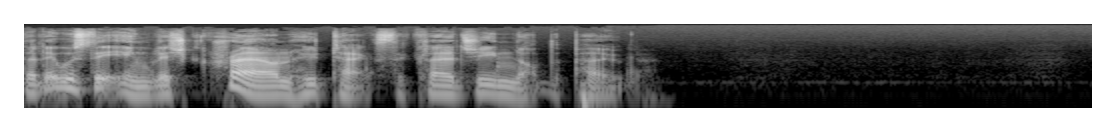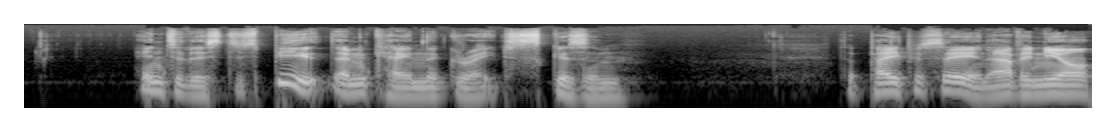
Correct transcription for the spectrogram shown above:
that it was the English crown who taxed the clergy, not the Pope. Into this dispute then came the Great Schism. The papacy in Avignon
